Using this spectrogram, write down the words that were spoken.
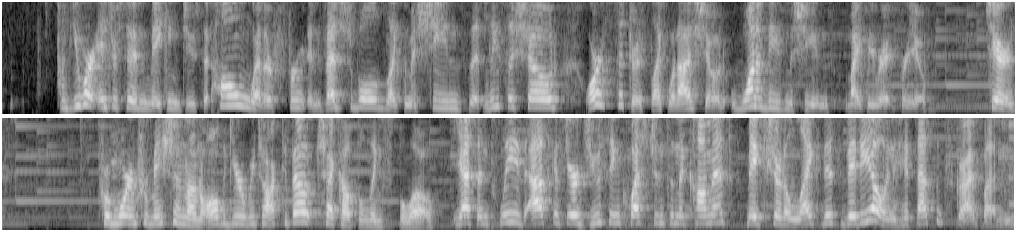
If you are interested in making juice at home, whether fruit and vegetables like the machines that Lisa showed, or citrus like what I showed, one of these machines might be right for you. Cheers! For more information on all the gear we talked about, check out the links below. Yes, and please ask us your juicing questions in the comments. Make sure to like this video and hit that subscribe button.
